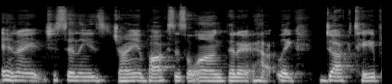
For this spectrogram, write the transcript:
and I just send these giant boxes along that I have like duct taped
